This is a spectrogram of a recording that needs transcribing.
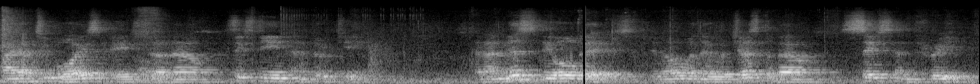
I have two boys, aged uh, now 16 and 13. And I miss the old days, you know, when they were just about six and three.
